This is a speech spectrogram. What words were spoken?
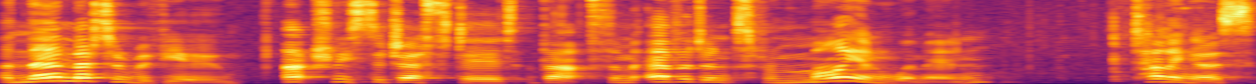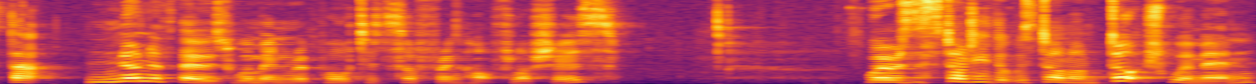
And their meta-review actually suggested that some evidence from Mayan women telling us that none of those women reported suffering hot flushes, whereas a study that was done on Dutch women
